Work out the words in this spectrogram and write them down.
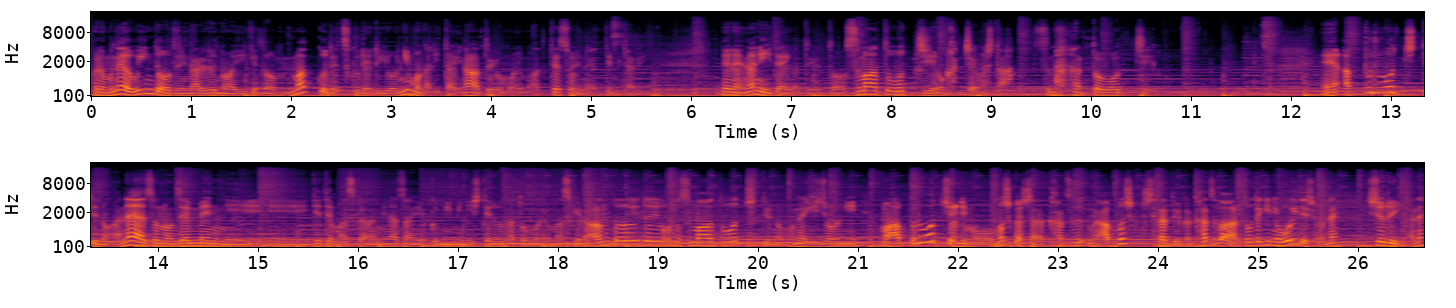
これもね Windows になれるのはいいけど Mac で作れるようにもなりたいなという思いもあってそういうのやってみたり。でね何言いたいかというとスマートウォッチを買っちゃいました。スマートウォッチ。えー、Apple Watch っていうのがねその前面に出てますから皆さんよく耳にしてるかと思いますけど Android 用のスマートウォッチっていうのもね非常にまあ Apple Watch よりももしかしたら数もしかしたらというか数は圧倒的に多いでしょうね。種類がね。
